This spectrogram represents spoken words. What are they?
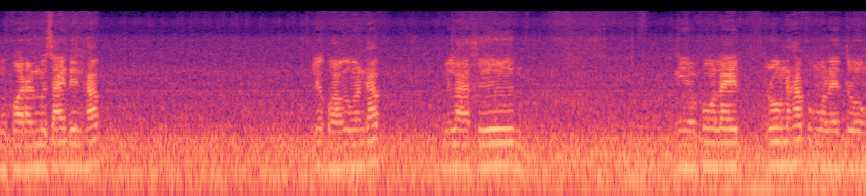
มือขวาดันมือซ้ายดึงครับเลี้ยวขวาก็เหมือนครับ เวลาคืนนี่พวงมาลัยตรงนะครับพวงมาลัยตรง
